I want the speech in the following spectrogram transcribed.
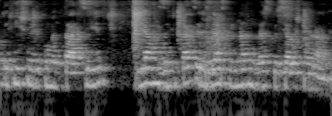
технічної документації для газифікації Різдвянської гімназії селищної ради.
